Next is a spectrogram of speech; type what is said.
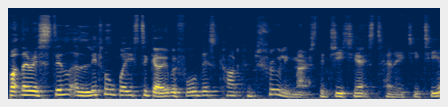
but there is still a little ways to go before this card can truly match the GTX 1080 Ti.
